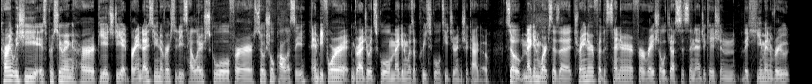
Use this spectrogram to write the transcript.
Currently, she is pursuing her PhD at Brandeis University's Heller School for Social Policy. And before graduate school, Megan was a preschool teacher in Chicago. So, Megan works as a trainer for the Center for Racial Justice in Education, the Human Root,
